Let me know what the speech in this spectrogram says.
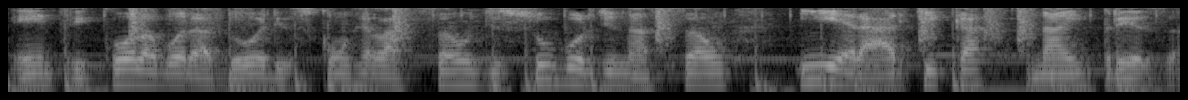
entre colaboradores com relação de subordinação hierárquica na empresa.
